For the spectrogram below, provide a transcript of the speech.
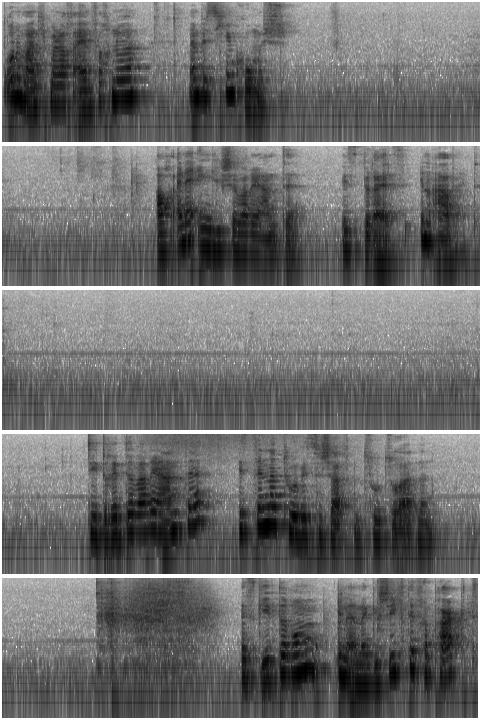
oder manchmal auch einfach nur ein bisschen komisch. Auch eine englische Variante ist bereits in Arbeit. Die dritte Variante ist den Naturwissenschaften zuzuordnen. Es geht darum, in einer Geschichte verpackt,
